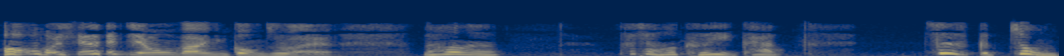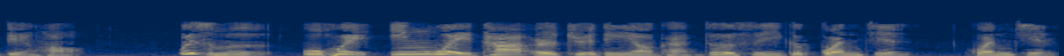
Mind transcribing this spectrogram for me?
我现在节目把你供出来了。然后呢，他讲说可以看这个重点哈。为什么我会因为他而决定要看？这个是一个关键关键。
